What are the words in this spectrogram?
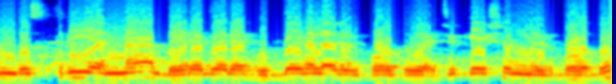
ಒಂದು ಸ್ತ್ರೀಯನ್ನ ಬೇರೆ ಬೇರೆ ಹುದ್ದೆಗಳಲ್ಲಿರ್ಬೋದು ಎಜುಕೇಶನ್ ಇರ್ಬೋದು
